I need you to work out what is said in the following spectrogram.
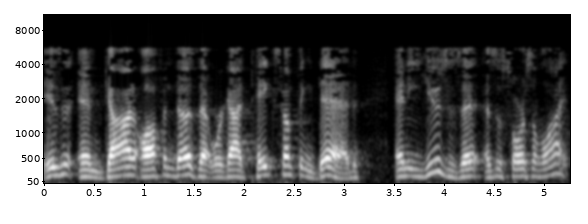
Isn't, and God often does that where God takes something dead and He uses it as a source of life.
